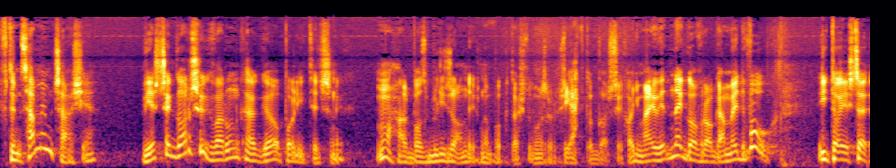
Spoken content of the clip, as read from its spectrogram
W tym samym czasie, w jeszcze gorszych warunkach geopolitycznych, no albo zbliżonych, no bo ktoś tu może powiedzieć, jak to gorszych? Oni mają jednego wroga, my dwóch. I to jeszcze,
